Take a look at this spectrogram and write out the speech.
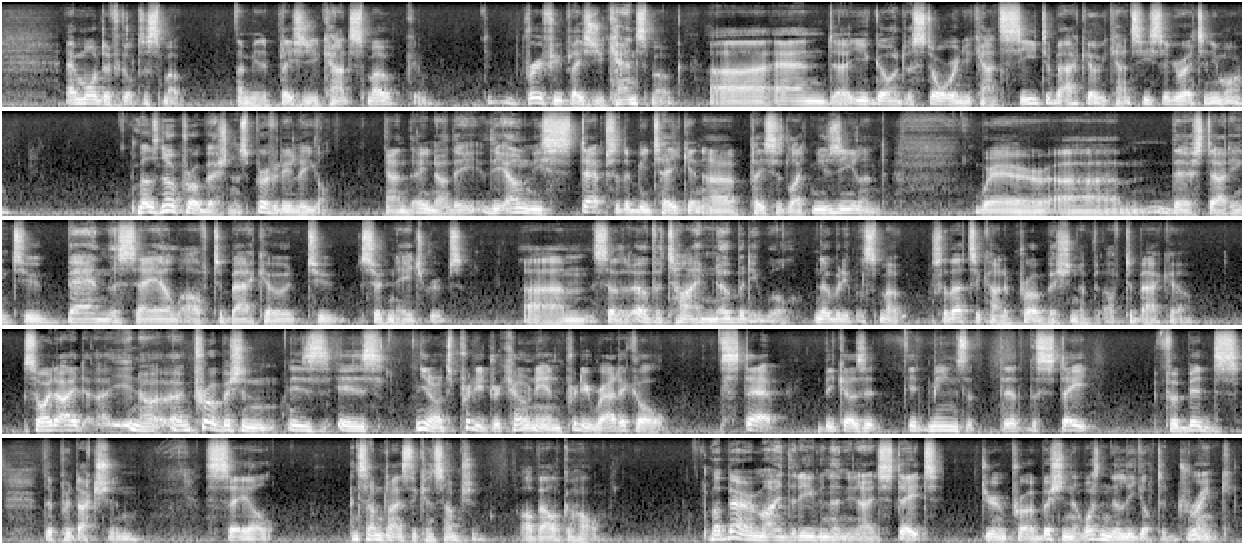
and more difficult to smoke. I mean, the places you can't smoke, very few places you can smoke. Uh, and uh, you go into a store and you can't see tobacco, you can't see cigarettes anymore. But there's no prohibition, it's perfectly legal. And you know the, the only steps that have been taken are places like New Zealand, where um, they're starting to ban the sale of tobacco to certain age groups. Um, so that over time nobody will nobody will smoke. So that's a kind of prohibition of, of tobacco. So I, I, you know, prohibition is is you know it's pretty draconian, pretty radical step because it, it means that the, the state forbids the production, sale, and sometimes the consumption of alcohol. But bear in mind that even in the United States, during Prohibition, it wasn't illegal to drink.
